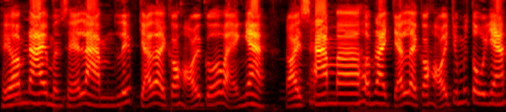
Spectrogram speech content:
Thì hôm nay mình sẽ làm clip trả lời câu hỏi của các bạn nha. Rồi Sam ờ, hôm nay trả lời câu hỏi chung với tôi nha.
